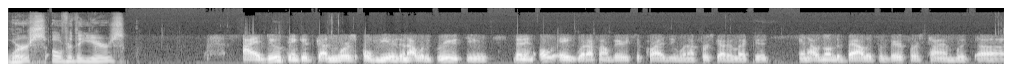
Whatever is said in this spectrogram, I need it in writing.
worse over the years? I do think it's gotten worse over the years, and I would agree with you that in 08, what I found very surprising when I first got elected, and I was on the ballot for the very first time with uh,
